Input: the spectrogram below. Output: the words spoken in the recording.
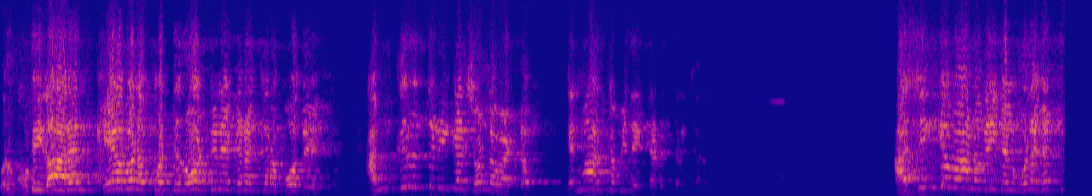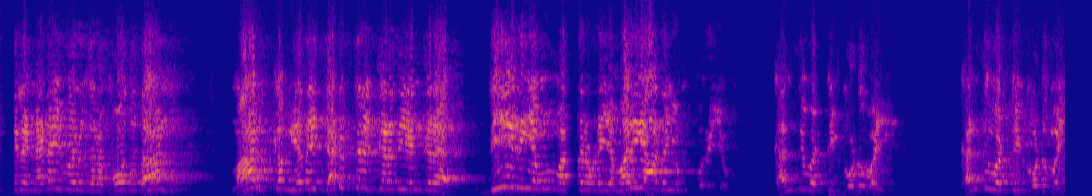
ஒரு குடிகாரன் கேவலப்பட்டு ரோட்டிலே கிடக்கிற போது அங்கிருந்து நீங்கள் சொல்ல வேண்டும் என் மார்க்கம் இதை தடுத்திருக்கிறது. அசிங்கமானவைகள் உலகத்திலே நடைபெறுகிற போதுதான் மார்க்கம் எதை தடுத்திருக்கிறது என்கிற வீரியமும் அதனுடைய மரியாதையும் புரியும். கந்துவட்டி கொடுமை கந்துவட்டி கொடுமை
